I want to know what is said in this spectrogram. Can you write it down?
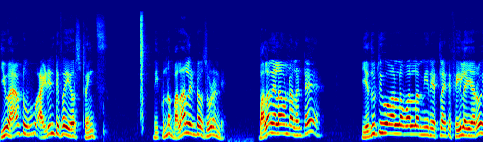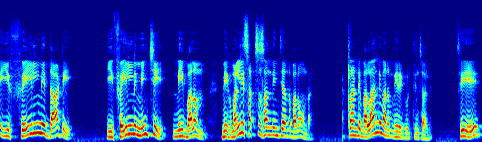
you have to identify your strengths మీకున్న బలాలు ఏంటో చూడండి. బలం ఎలా ఉండాలంటే ఎదుటి వాళ్ళ వల్ల మీరు ఎట్లయితే ఫెయిల్ అయ్యారో ఈ ఫెయిల్ని దాటి ఈ ఫెయిల్ని మించి మీ బలం మీకు మళ్ళీ సక్సెస్ అందించేంత బలం ఉండాలి. అట్లాంటి బలాన్ని మనం మీరు గుర్తించాలి. సి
